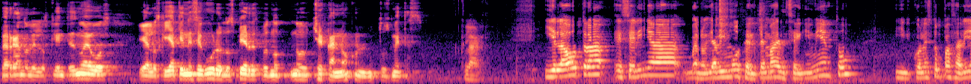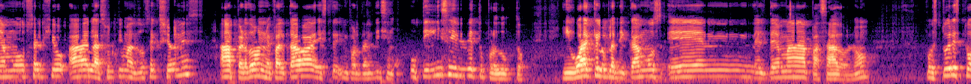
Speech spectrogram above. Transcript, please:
perreándole a los clientes nuevos y a los que ya tienes seguros los pierdes, pues no, no checan ¿no? con tus metas. Claro. Y la otra eh, sería, bueno, ya vimos el tema del seguimiento y con esto pasaríamos, Sergio, a las últimas dos secciones. Ah, perdón, me faltaba este importantísimo. Utiliza y vive tu producto. Igual que lo platicamos en el tema pasado, ¿no? Pues tú eres tu,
